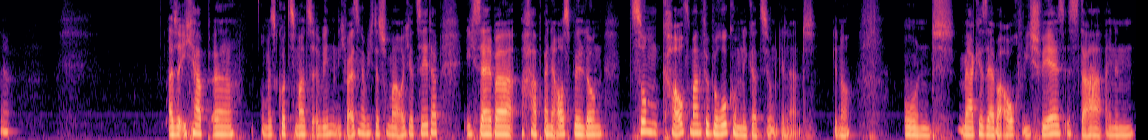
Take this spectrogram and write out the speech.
Ja. Also ich habe, äh, um es kurz mal zu erwähnen, ich weiß nicht, ob ich das schon mal euch erzählt habe, ich selber habe eine Ausbildung zum Kaufmann für Bürokommunikation gelernt. Genau. Und merke selber auch, wie schwer es ist, da einen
